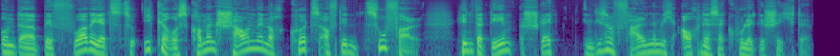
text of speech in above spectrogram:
Und äh, bevor wir jetzt zu Icarus kommen, schauen wir noch kurz auf den Zufall. Hinter dem steckt in diesem Fall nämlich auch eine sehr coole Geschichte.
